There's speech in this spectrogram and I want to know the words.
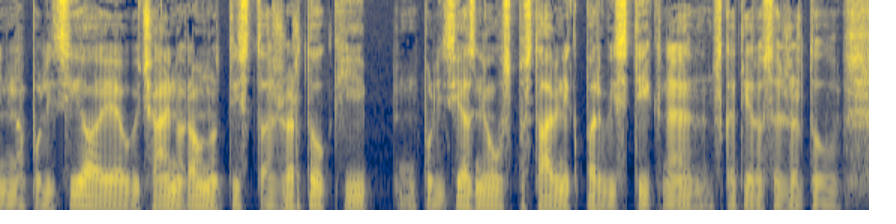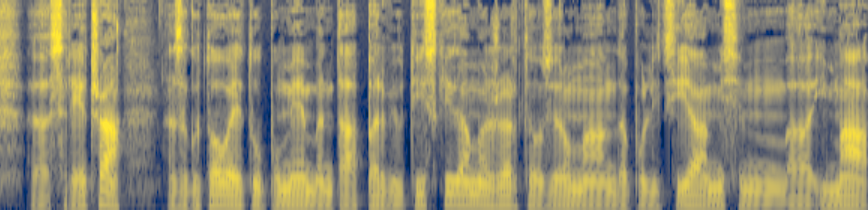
In na policijo je običajno ravno tista žrtev, ki policija z njo vzpostavi nek prvi stik, ne, s katero se žrtev uh, sreča. Zagotovo je tu pomemben ta prvi vtis, ki ga ima žrtev, oziroma da policija, mislim, uh, ima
